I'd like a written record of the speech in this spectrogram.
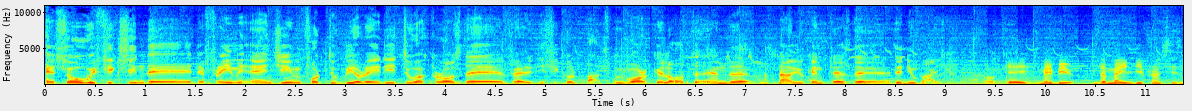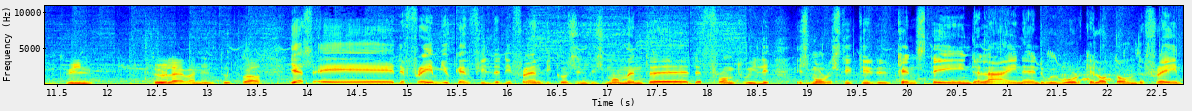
and so we fixing the, the frame engine for to be ready to across the very difficult path. We work a lot and uh, now you can test the, the new bike. Okay, maybe the main difference is between 211 and 212? Yes, uh, the frame you can feel the difference because in this moment uh, the front wheel is more restricted, it can stay in the line and we work a lot on the frame.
